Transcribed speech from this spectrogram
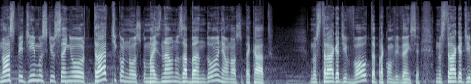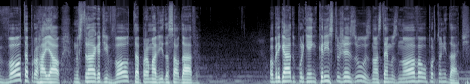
nós pedimos que o Senhor trate conosco, mas não nos abandone ao nosso pecado. Nos traga de volta para a convivência, nos traga de volta para o arraial, nos traga de volta para uma vida saudável. Obrigado porque em Cristo Jesus nós temos nova oportunidade.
